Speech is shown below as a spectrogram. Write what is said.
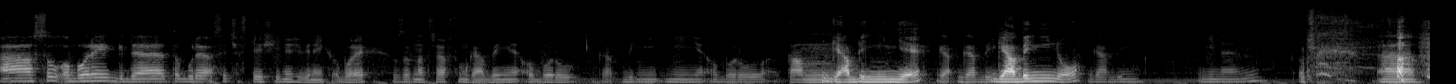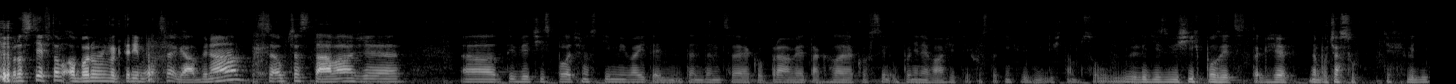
a jsou obory, kde to bude asi častější než v jiných oborech. Zrovna třeba v tom Gabině oboru, Gabiníně oboru, tam... Gabiníně? Ga, gabi... Gabiníno? Gabininem. Uh, prostě v tom oboru, ve kterým pracuje Gabina, se občas stává, že ty větší společnosti mývají ten, tendence jako právě takhle jako si úplně nevážit těch ostatních lidí, když tam jsou lidi z vyšších pozic, takže, nebo času těch lidí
